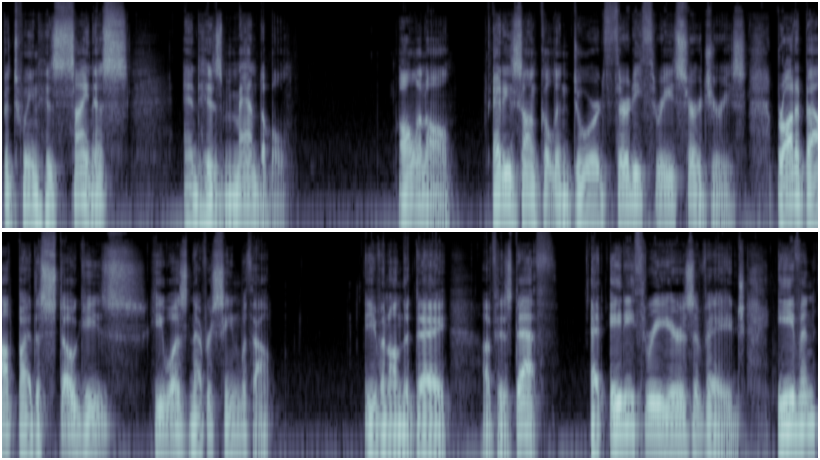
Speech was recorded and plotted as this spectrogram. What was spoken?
between his sinus and his mandible. All in all, Eddie's uncle endured 33 surgeries, brought about by the stogies he was never seen without. Even on the day of his death, at 83 years of age, even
